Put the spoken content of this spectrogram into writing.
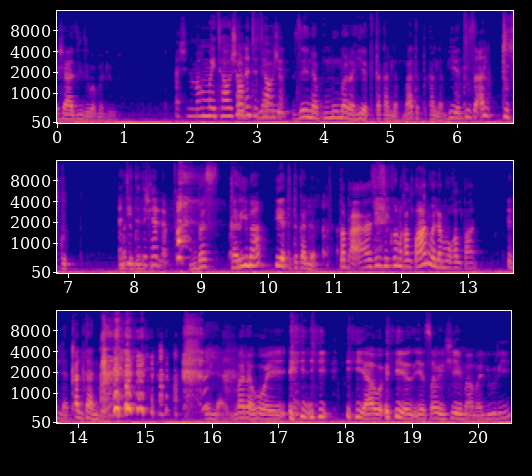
إيش عزيز وملوري عشان لما هم يتهاوشون أنت يعني تتهاوشون. زينب مو مرة هي تتكلم ما تتكلم. هي تزعل تسكت. ما أنت. تتكلم. بس كريمة هي تتكلم. طب عزيز يكون غلطان ولا مو غلطان؟ إلا قلتان هو إلا مرة هو ي- ي- ي- يسوي شيء مع ملوري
